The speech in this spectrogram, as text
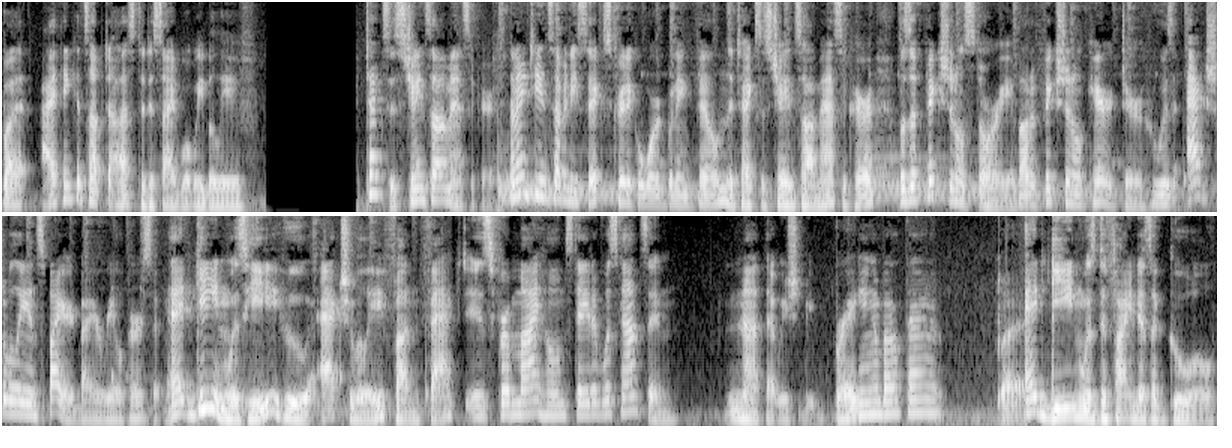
but I think it's up to us to decide what we believe. Texas Chainsaw Massacre. The 1976 Critic Award-winning film The Texas Chainsaw Massacre was a fictional story about a fictional character who was actually inspired by a real person. Ed Gein was he who actually, fun fact, is from my home state of Wisconsin. Not that we should be bragging about that but Ed Gein was defined as a ghoul,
